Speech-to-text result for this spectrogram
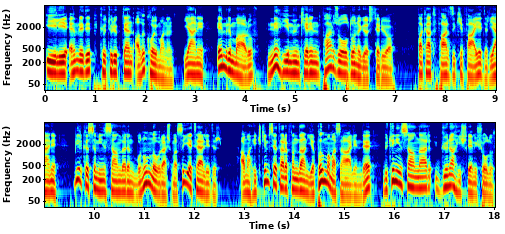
iyiliği emredip kötülükten alıkoymanın, yani emri maruf, nehy münkerin farz olduğunu gösteriyor. Fakat farz-ı kifayedir, yani bir kısım insanların bununla uğraşması yeterlidir. Ama hiç kimse tarafından yapılmaması halinde bütün insanlar günah işlemiş olur.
